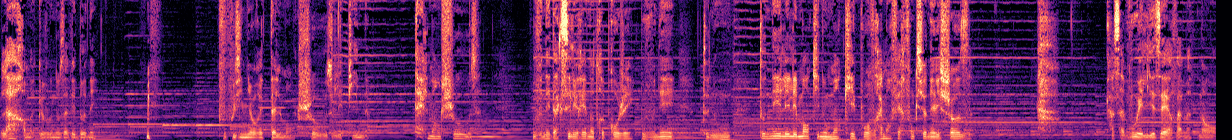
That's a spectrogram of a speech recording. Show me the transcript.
l'arme que vous nous avez donnée. vous vous ignorez tellement de choses, l'épine. Tellement de choses. Vous venez d'accélérer notre projet. Vous venez de nous donner l'élément qui nous manquait pour vraiment faire fonctionner les choses. Grâce à vous, Eliezer va maintenant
